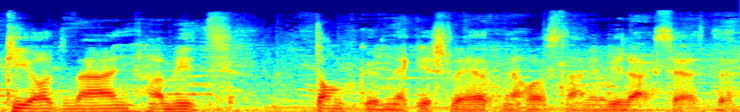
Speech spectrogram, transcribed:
kiadvány, amit tankönyvnek is lehetne használni világszerte.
